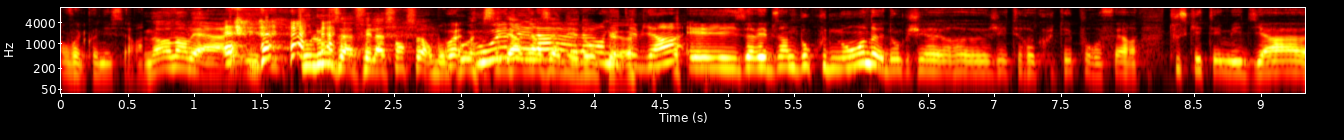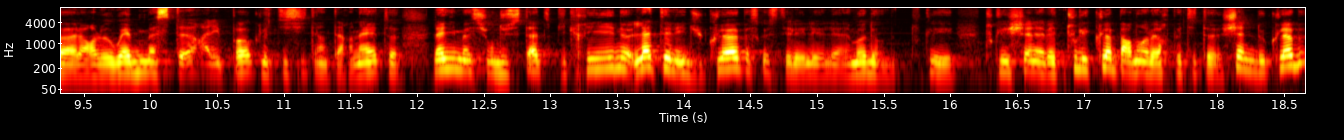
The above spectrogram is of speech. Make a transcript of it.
on voit le connaisseur. hein. Non, non, mais euh, Toulouse a fait l'ascenseur beaucoup ces mais dernières là, années. là, donc, on euh, était bien et ils avaient besoin de beaucoup de monde, donc j'ai été recrutée pour faire tout ce qui était média, alors le webmaster à l'époque, le petit site internet, l'animation du stade Speakerine, la télé du club parce que c'était la mode, toutes les, toutes les chaînes avaient tous les clubs pardon avaient leur petite chaîne de club,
